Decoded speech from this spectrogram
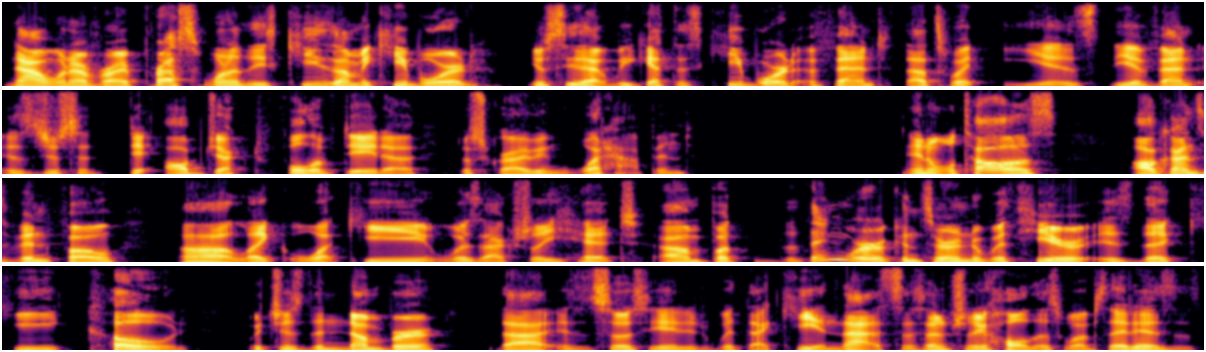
Now, whenever I press one of these keys on my keyboard, you'll see that we get this keyboard event. That's what E is. The event is just an object full of data describing what happened. And it will tell us all kinds of info, uh, like what key was actually hit. Um, but the thing we're concerned with here is the key code which is the number that is associated with that key. And that's essentially all this website is, is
